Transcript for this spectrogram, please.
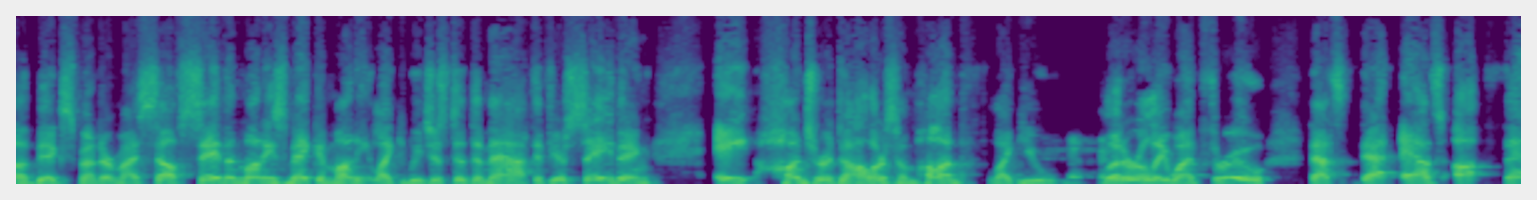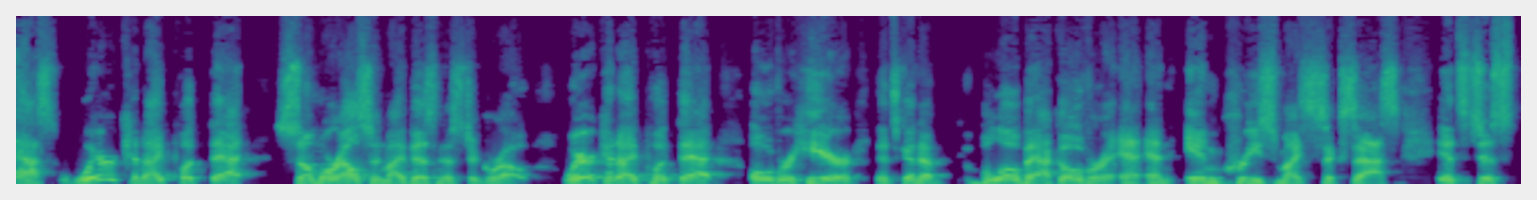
a big spender myself. Saving money's making money. Like we just did the math. If you're saving $800 a month like you literally went through that's that adds up fast. Where can i put that somewhere else in my business to grow where can I put that over here that's going to blow back over and, and increase my success? It's just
